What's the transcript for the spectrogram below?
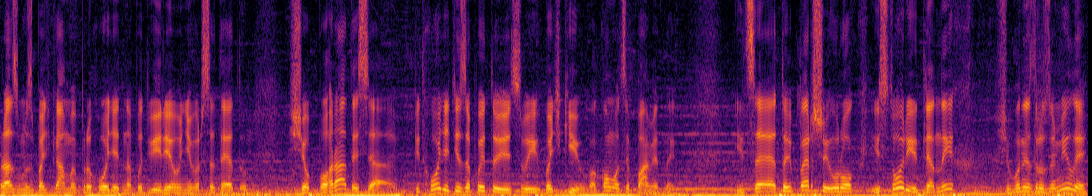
разом з батьками приходять на подвір'я університету, щоб погратися, підходять і запитують своїх батьків, а кому це пам'ятник. І це той перший урок історії для них, щоб вони зрозуміли,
